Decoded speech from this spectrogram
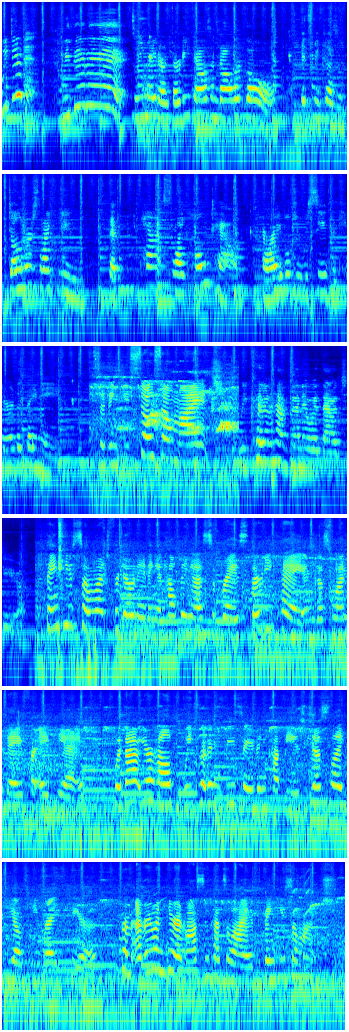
We did it. We did it. We made our $30,000 goal. It's because of donors like you that cats like Hometown are able to receive the care that they need. So thank you so, so much. We couldn't have done it without you. Thank you so much for donating and helping us raise 30K in just one day for APA. Without your help, we couldn't be saving puppies just like Yoki right here. From everyone here at Austin Pets Alive, thank you so much.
